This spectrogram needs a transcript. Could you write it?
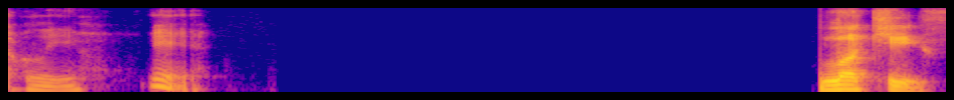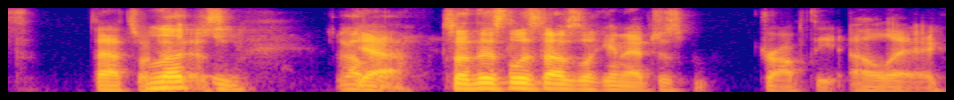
I believe. Yeah. La Keith. That's what it is. Lucky. Okay. Yeah. So this list I was looking at just dropped the L.A.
